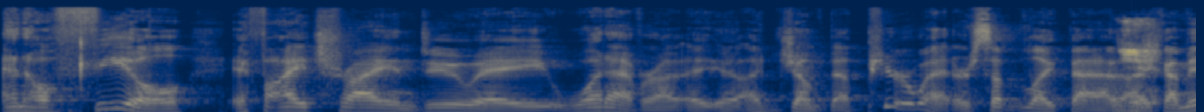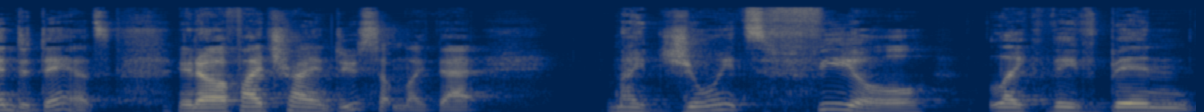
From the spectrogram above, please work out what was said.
and I'll feel if I try and do a whatever, a, a jump, a pirouette or something like that. I was like, I'm into dance. You know, if I try and do something like that, my joints feel like they've been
